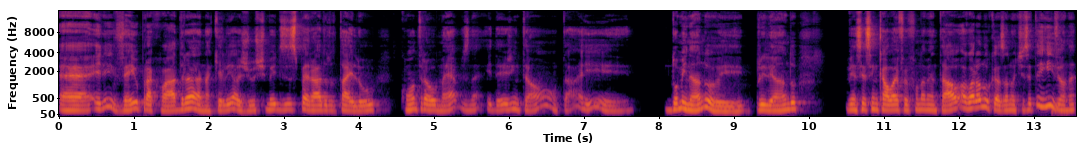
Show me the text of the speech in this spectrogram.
É, ele veio para a quadra naquele ajuste meio desesperado do Tailu contra o Mavs, né? E desde então tá aí dominando e brilhando. vencer sem Kawhi foi fundamental. Agora, Lucas, a notícia é terrível, né?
